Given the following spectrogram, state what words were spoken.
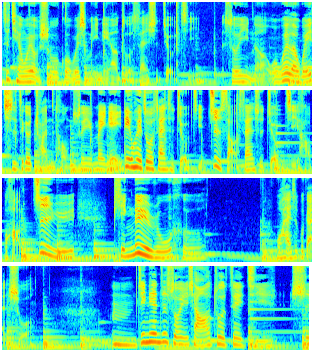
之前我有说过为什么一年要做三十九集，所以呢，我为了维持这个传统，所以每年一定会做三十九集，至少三十九集，好不好？至于频率如何，我还是不敢说。嗯今天之所以想要做这集，是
